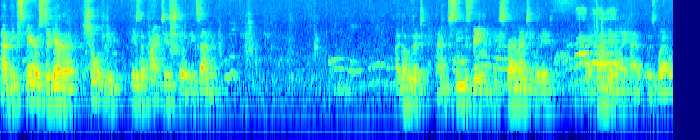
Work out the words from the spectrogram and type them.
um, experience together shortly, is the practice of examining. I know that um, Steve's been experimenting with it. My family and I have as well.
